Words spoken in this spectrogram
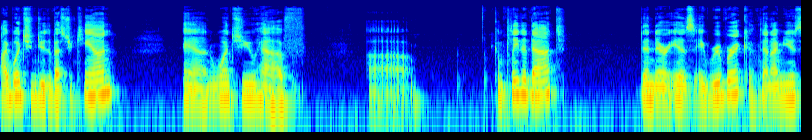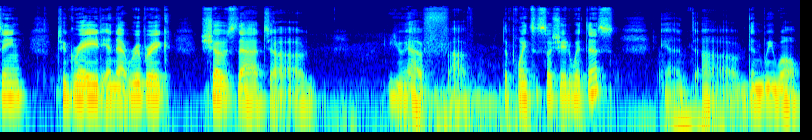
I want you to do the best you can. And once you have uh, completed that, then there is a rubric that I'm using to grade, and that rubric shows that uh, you have uh, the points associated with this, and uh, then we will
